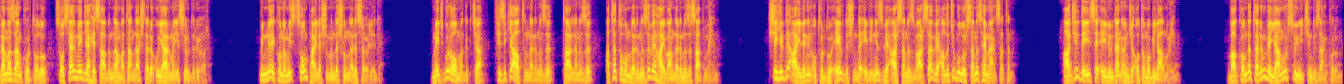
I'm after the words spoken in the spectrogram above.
Ramazan Kurtoğlu, sosyal medya hesabından vatandaşları uyarmayı sürdürüyor. Ünlü ekonomist son paylaşımında şunları söyledi. Mecbur olmadıkça fiziki altınlarınızı, tarlanızı, ata tohumlarınızı ve hayvanlarınızı satmayın. Şehirde ailenin oturduğu ev dışında eviniz ve arsanız varsa ve alıcı bulursanız hemen satın. Acil değilse Eylül'den önce otomobil almayın. Balkonda tarım ve yağmur suyu için düzen kurun.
